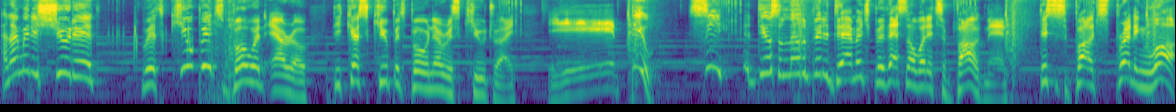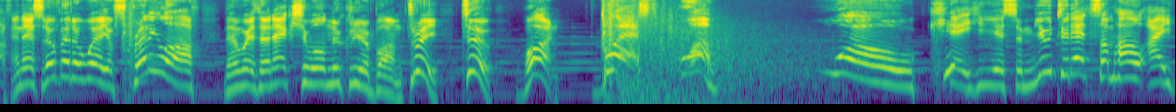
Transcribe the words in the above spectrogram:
And I'm gonna shoot it with Cupid's bow and arrow. Because Cupid's bow and arrow is cute, right? Yeah, pew! See, it deals a little bit of damage, but that's not what it's about, man. This is about spreading love. And there's no better way of spreading love than with an actual nuclear bomb. Three, two, one, blast! Whoa! Whoa, okay, he is immune to that somehow. I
